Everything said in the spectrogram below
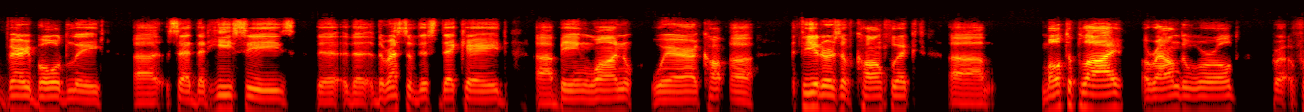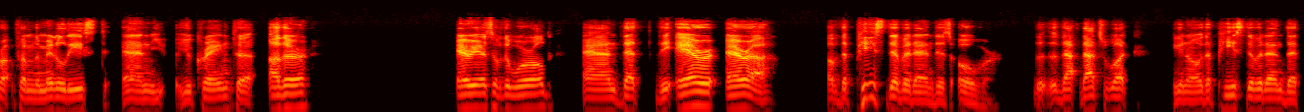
very boldly uh, said that he sees the, the, the rest of this decade uh, being one where uh, theaters of conflict um, multiply around the world fr- fr- from the Middle East and U- Ukraine to other areas of the world and that the era era of the peace dividend is over. That that's what you know the peace dividend that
